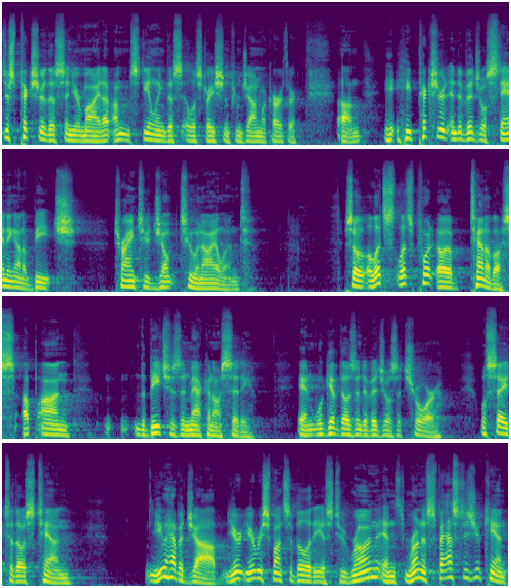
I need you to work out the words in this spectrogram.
just picture this in your mind. I'm stealing this illustration from John MacArthur. Um, he, he pictured individuals standing on a beach trying to jump to an island. So uh, let's, let's put uh, 10 of us up on the beaches in Mackinaw City, and we'll give those individuals a chore. We'll say to those 10, you have a job. Your, your responsibility is to run and run as fast as you can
